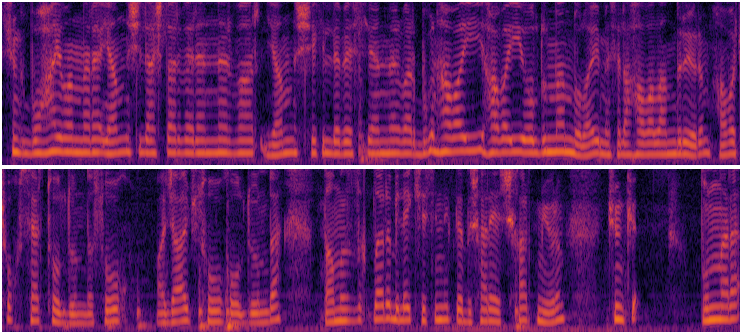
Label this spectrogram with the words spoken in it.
Çünkü bu hayvanlara yanlış ilaçlar verenler var, yanlış şekilde besleyenler var. Bugün hava iyi, hava iyi olduğundan dolayı mesela havalandırıyorum. Hava çok sert olduğunda, soğuk, acayip soğuk olduğunda damızlıkları bile kesinlikle dışarıya çıkartmıyorum. Çünkü bunlara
